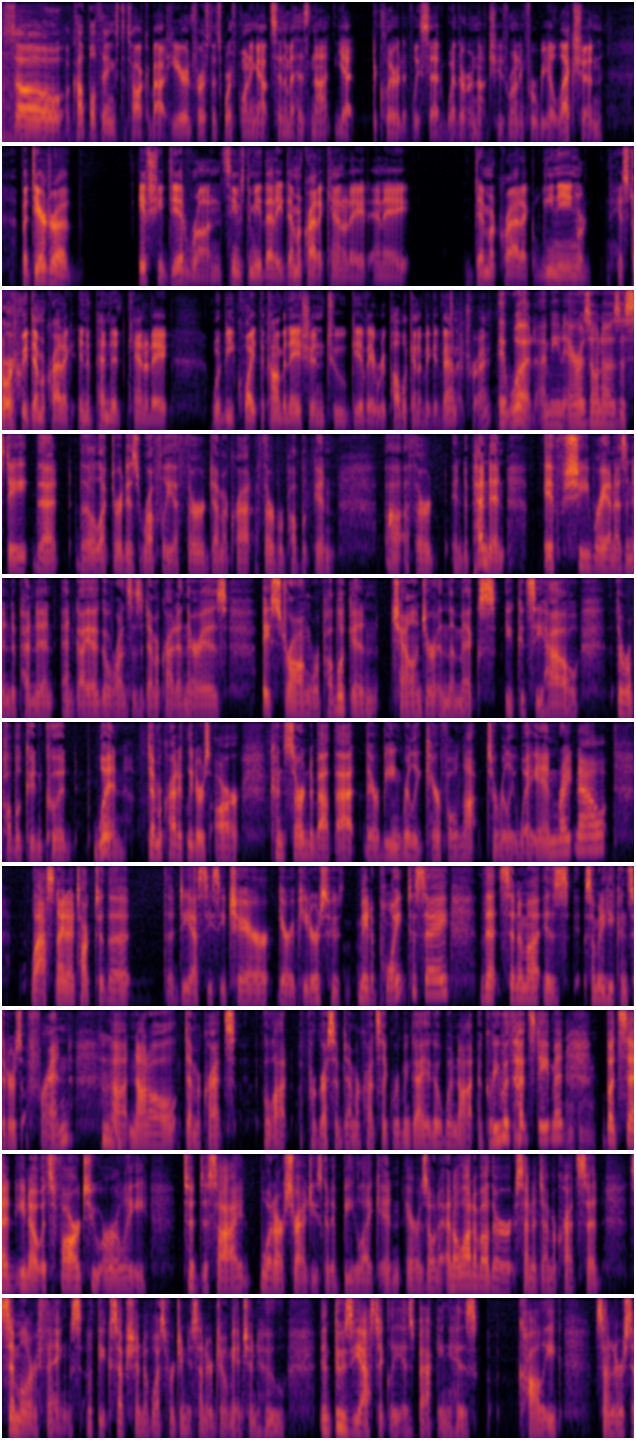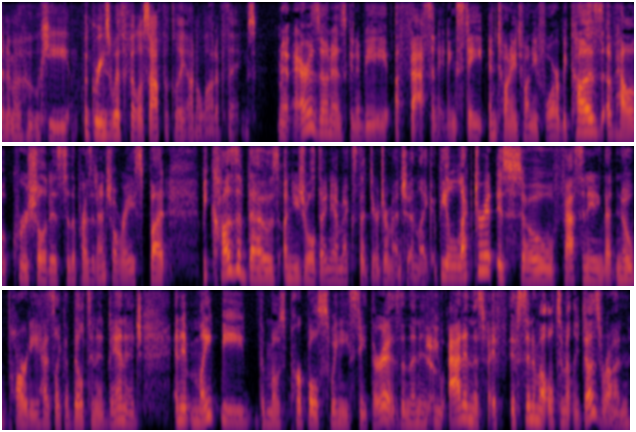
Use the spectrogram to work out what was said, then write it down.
So, a couple things to talk about here. And first, it's worth pointing out Sinema has not yet declaratively said whether or not she's running for reelection. But, Deirdre, if she did run, it seems to me that a Democratic candidate and a Democratic leaning or historically Democratic independent candidate would be quite the combination to give a Republican a big advantage, right? It would. I mean, Arizona is a state that the electorate is roughly a third Democrat, a third Republican, uh, a third independent. If she ran as an independent and Gallego runs as a Democrat, and there is a strong Republican challenger in the mix, you could see how the Republican could win. Democratic leaders are concerned about that. They're being really careful not to really weigh in right now last night I talked to the the DSCC chair, Gary Peters, who made a point to say that Sinema is somebody he considers a friend. Mm-hmm. Uh, not all Democrats, a lot of progressive Democrats like Ruben Gallego would not agree with that statement, mm-hmm. but said, you know, it's far too early to decide what our strategy is going to be like in Arizona. And a lot of other Senate Democrats said similar things, with the exception of West Virginia Senator Joe Manchin, who enthusiastically is backing his colleague, Senator Sinema, who he agrees with philosophically on a lot of things. Man, Arizona is going to be a fascinating state in 2024 because of how crucial it is to the presidential race, but because of those unusual dynamics that Deirdre mentioned. Like the electorate is so fascinating that no party has like a built in advantage, and it might be the most purple swingy state there is. And then if yeah. you add in this, if, if Sinema ultimately does run,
